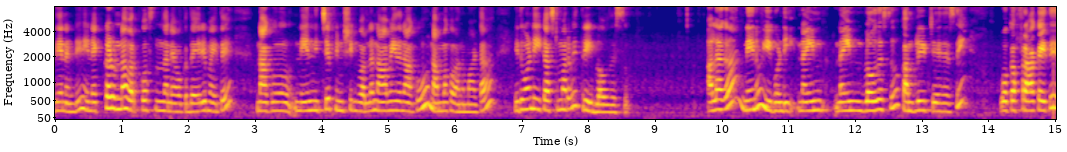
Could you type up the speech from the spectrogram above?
ఇదేనండి. నేను ఎక్కడున్నా వర్క్ వస్తుందనే ఒక ధైర్యం అయితే నాకు నేను ఇచ్చే ఫినిషింగ్ వల్ల నా మీద నాకు నమ్మకం అనమాట ఇదిగోండి ఈ కస్టమర్వి త్రీ బ్లౌజెస్. అలాగా నేను ఇగోండి నైన్ నైన్ బ్లౌజెస్ కంప్లీట్ చేసేసి ఒక ఫ్రాక్ అయితే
